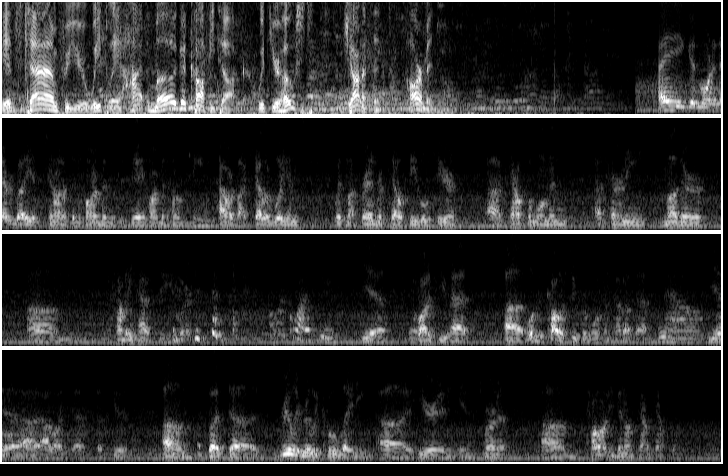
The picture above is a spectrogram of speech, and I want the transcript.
It's time for your weekly hot mug of coffee talk with your host, Jonathan Harmon. Hey, good morning, everybody. It's Jonathan Harmon with the J Harmon Home Team, powered by Keller Williams, with my friend Raquel Peebles here, uh, councilwoman, attorney, mother. Um, how many hats do you wear? I wear quite a few. yes, Yeah. quite a few hats. Uh, we'll just call her Superwoman. How about that? No. Yeah, I, I like that. That's good. Um, but uh, really, really cool lady uh, here in, in Smyrna. Um, how long have you been on town council?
